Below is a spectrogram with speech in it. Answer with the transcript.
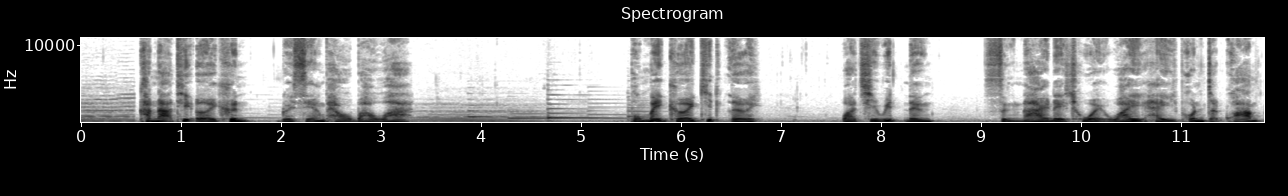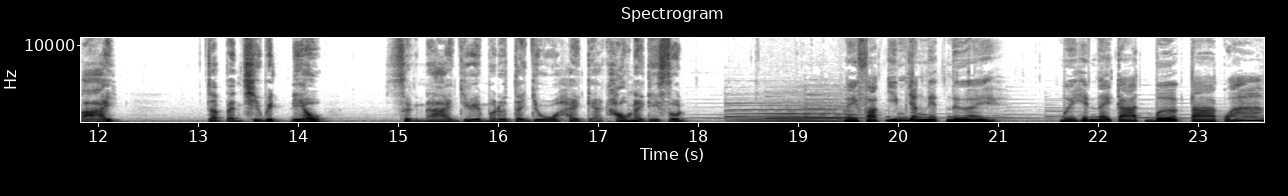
ๆ ขณะที่เอ่ยขึ้นด้วยเสียงแผ่วเบาว่า ผมไม่เคยคิดเลย ว่าชีวิตหนึ่ง ซึ่งนายได้ช่วยไว้ให้พ้นจากความตาย จะเป็นชีวิตเดียว ซึ่งนายยืนมรุตยูให้แก่เขาในที่สุด ในฟักยิ้มอย่างเหน็ดเหนื่อย เมื่อเห็นนายกาดเบิกตากว้าง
